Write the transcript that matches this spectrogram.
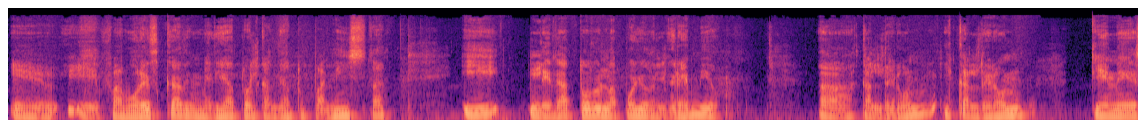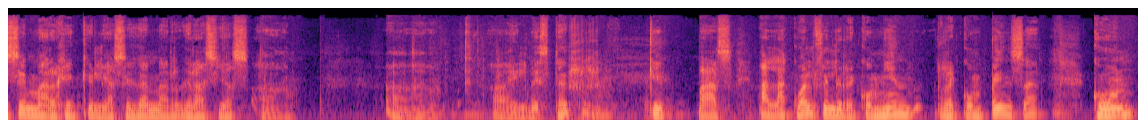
eh, eh, favorezca de inmediato al candidato panista y le da todo el apoyo del gremio a Calderón. Y Calderón tiene ese margen que le hace ganar gracias a, a Elvester, que paz, a la cual se le recomienda, recompensa con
